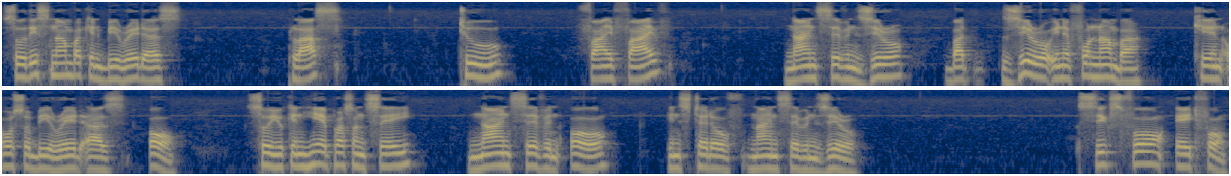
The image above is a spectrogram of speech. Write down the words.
So this number can be read as plus 255 970 but 0 in a phone number can also be read as O. So you can hear a person say 970 instead of 970. 6484.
